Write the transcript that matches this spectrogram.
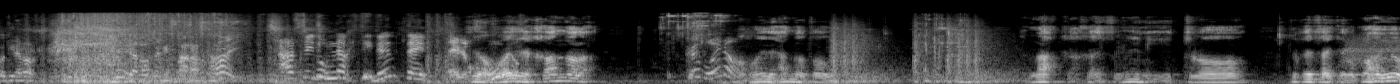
Francotirador! ¡Mira dónde disparas, caray! ¡Ha sido un accidente! ¡Te lo Que os juro! voy dejando la, ¡Qué bueno! os voy dejando todo. Las cajas de suministro. ¿Qué pensáis? ¿Que lo coja yo?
